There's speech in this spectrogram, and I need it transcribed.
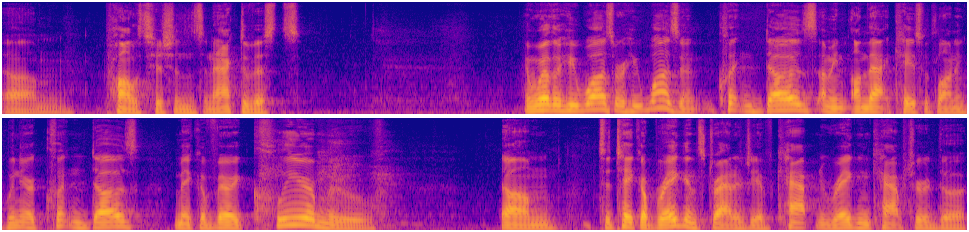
um, politicians and activists. And whether he was or he wasn't, Clinton does, I mean, on that case with Lani Guinier, Clinton does make a very clear move um, to take up Reagan's strategy of cap Reagan captured the,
